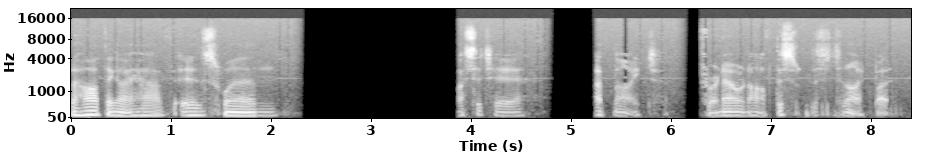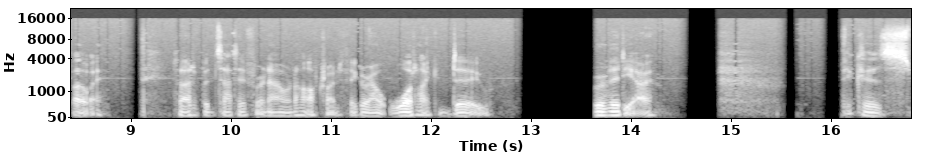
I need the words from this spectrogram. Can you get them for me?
The hard thing I have is when I sit here at night for an hour and a half. This this is tonight, by by the way. So I've been sat here for an hour and a half trying to figure out what I can do for a video. Because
